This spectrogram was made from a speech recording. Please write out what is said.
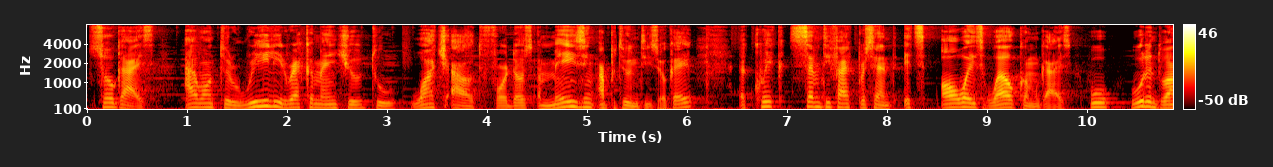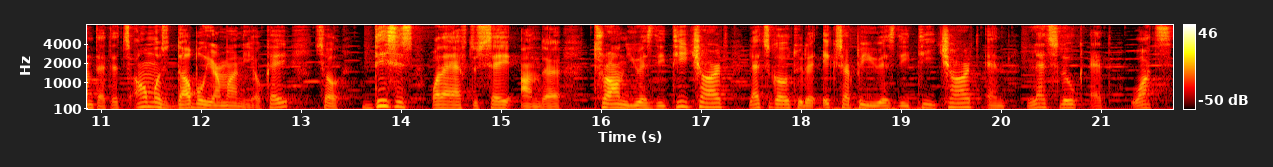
So, guys, I want to really recommend you to watch out for those amazing opportunities, okay? A quick 75%, it's always welcome, guys. Who wouldn't want that? It's almost double your money, okay? So this is what I have to say on the Tron USDT chart. Let's go to the XRP USDT chart and let's look at what's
